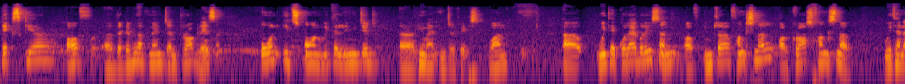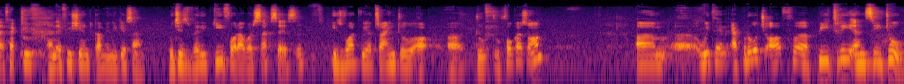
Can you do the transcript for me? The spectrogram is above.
takes care of uh, the development and progress on its own with a limited uh, human interface. One, uh, with a collaboration of intra-functional or cross-functional with an effective and efficient communication, which is very key for our success, is what we are trying to uh, to, to focus on. Um, uh, with an approach of uh, P3 and C2,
